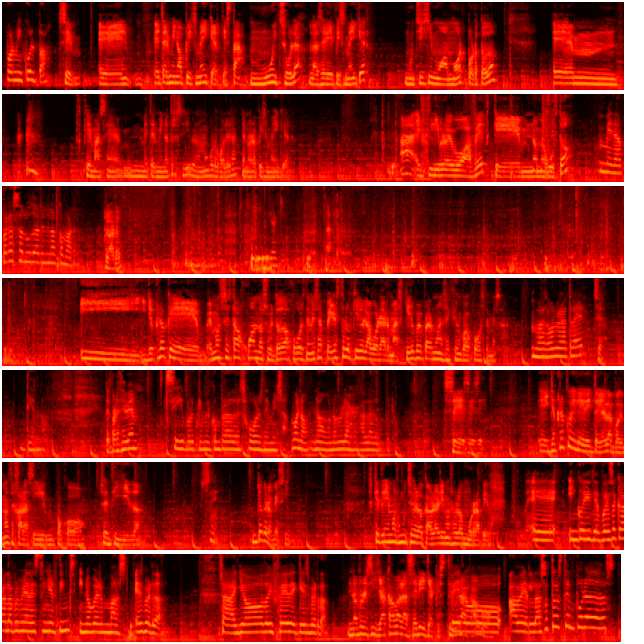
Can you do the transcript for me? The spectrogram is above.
Por mi culpa. Sí, eh, he terminado Peacemaker, que está muy chula, la serie Peacemaker. Muchísimo amor por todo. Em, ¿Qué más? Eh, me terminó otra serie, pero no me acuerdo cuál era, que no era Peacemaker. Ah, el libro de Boa Fett, que no me gustó. ¿Me da para saludar en la cámara? Claro. Un momento. Y aquí. Y yo creo que hemos estado jugando sobre todo a juegos de mesa, pero esto lo quiero elaborar más. Quiero prepararme una sección con juegos de mesa. ¿Me vas a volver a traer? Sí. Entiendo. ¿Te parece bien? Sí, porque me he comprado dos juegos de mesa. Bueno, no, no me lo has regalado, pero... Sí, sí, sí. Eh, yo creo que hoy la editorial la podemos dejar así un poco sencillita. Sí. Yo creo que sí. Es que teníamos mucho de lo que hablar y hemos hablado muy rápido. Eh, Inco dice, puedes acabar la primera de Stranger Things y no ver más. Es verdad. O sea, yo doy fe de que es verdad. No, pero si ya acaba la serie, ya que esté me la acabo. Pero, a ver, las otras temporadas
